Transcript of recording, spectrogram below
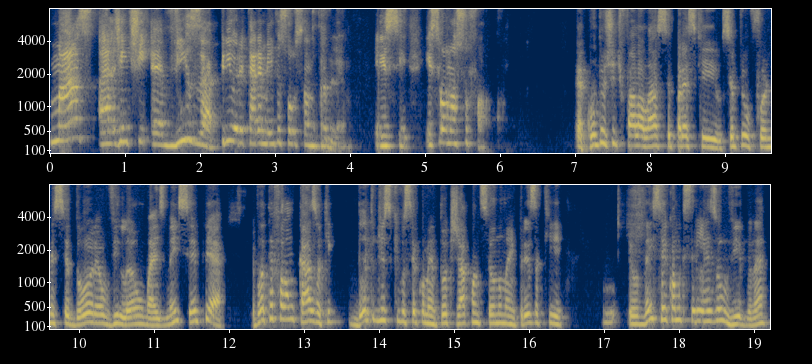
mas a gente é, visa prioritariamente a solução do problema. Esse, esse é o nosso foco. É, quando a gente fala lá, você parece que sempre o fornecedor é o vilão, mas nem sempre é. Eu vou até falar um caso aqui, dentro disso que você comentou, que já aconteceu numa empresa que eu nem sei como que seria resolvido, né?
